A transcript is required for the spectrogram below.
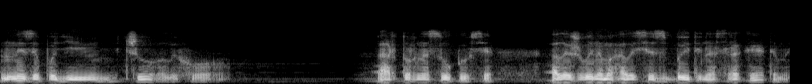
не заподію нічого лихого. Артур насупився, але ж ви намагалися збити нас ракетами.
